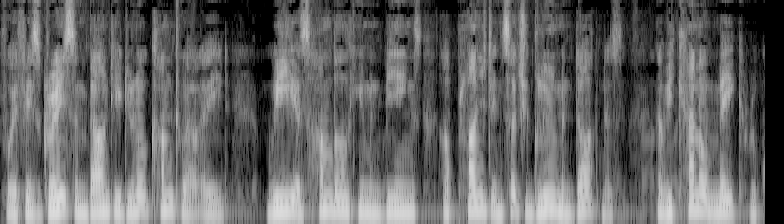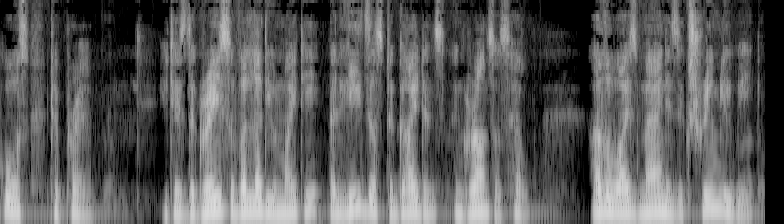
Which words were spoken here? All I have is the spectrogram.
For if His grace and bounty do not come to our aid, we as humble human beings are plunged in such gloom and darkness that we cannot make recourse to prayer. It is the grace of Allah the Almighty that leads us to guidance and grants us help. Otherwise, man is extremely weak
